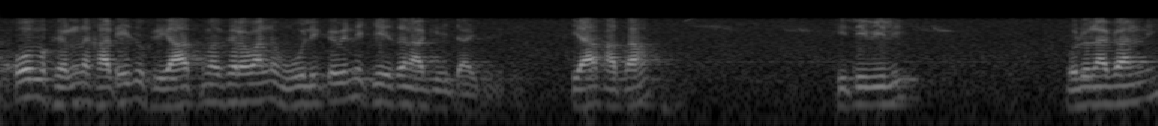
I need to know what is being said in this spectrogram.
කොහොම කරන කටයුතු ක්‍රියාත්මක කරවන්න මූලික වෙන්නේ චේතනා කිය චෛතසිකය. කියා කතා හිතවිලි ගොඩනගන්නේ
